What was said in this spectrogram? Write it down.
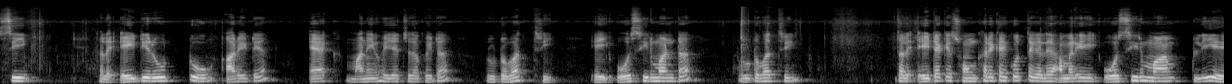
সি তাহলে এইটি রুট টু আর এইটে এক মানে হয়ে যাচ্ছে দেখো এটা রুট ওভার থ্রি এই ওসির মানটা রুট ওভার থ্রি তাহলে এইটাকে সংখ্যা রেখায় করতে গেলে আমার এই ওসির মাপ নিয়ে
